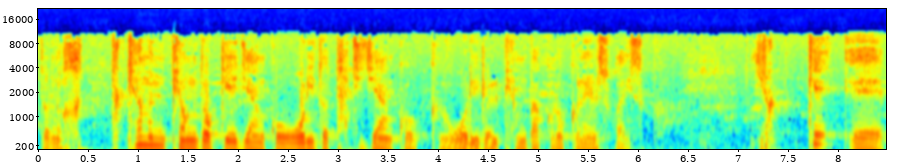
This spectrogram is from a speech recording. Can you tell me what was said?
또는 어떻게 하면 병도 깨지 않고 오리도 다치지 않고 그 오리를 병 밖으로 꺼낼 수가 있을까? 이렇게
